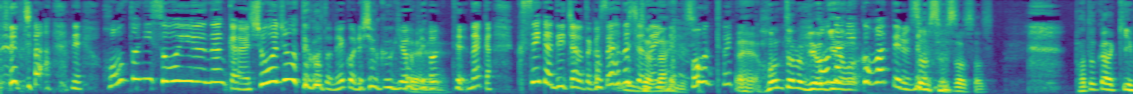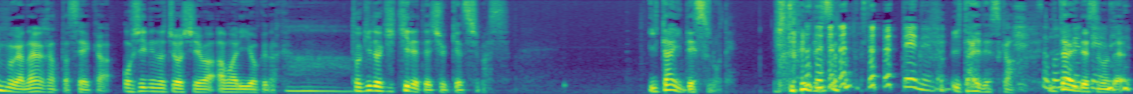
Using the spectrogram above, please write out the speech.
じゃあ、ね、本当にそういうなんか症状ってことね、これ職業病って。なんか癖が出ちゃうとかそういう話じゃないんだよ。本当に。えー本当の病気の。本当に困ってるんだそうそうそうそう。パトカー勤務が長かったせいか、お尻の調子はあまり良くなく、あ時々切れて出血します。痛いですので。痛いです。ー 丁寧だ。痛いですか？痛いですので、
